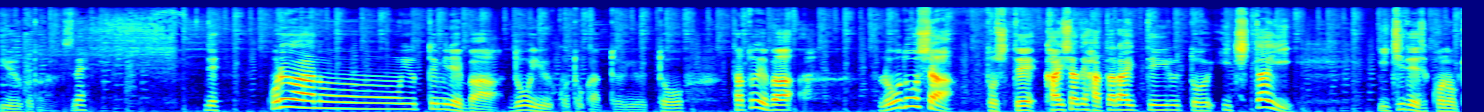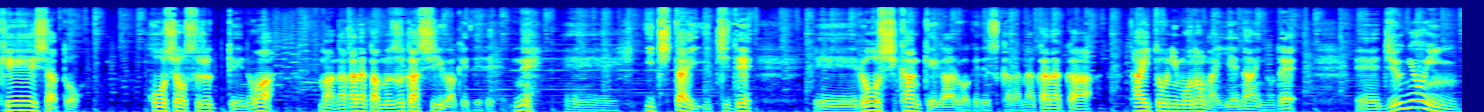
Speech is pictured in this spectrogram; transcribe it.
いうことなんですね。でこれはあの言ってみればどういうことかというと例えば労働者として会社で働いていると1対1でこの経営者と交渉するっていうのはまあなかなか難しいわけでね、えー、1対1で、えー、労使関係があるわけですからなかなか対等にものが言えないので、えー、従業員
